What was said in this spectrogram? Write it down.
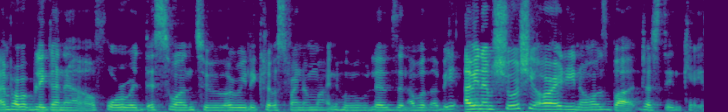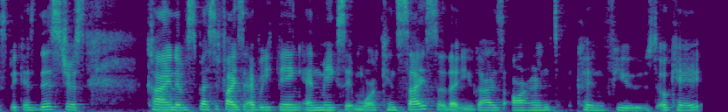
I'm probably gonna forward this one to a really close friend of mine who lives in Abu Dhabi. I mean, I'm sure she already knows, but just in case, because this just kind of specifies everything and makes it more concise so that you guys aren't confused okay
